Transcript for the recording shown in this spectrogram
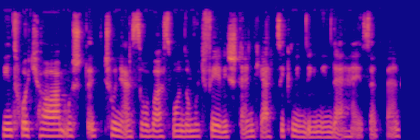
mint hogyha most egy csúnyán szóval azt mondom, hogy félistent játszik mindig minden helyzetben.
